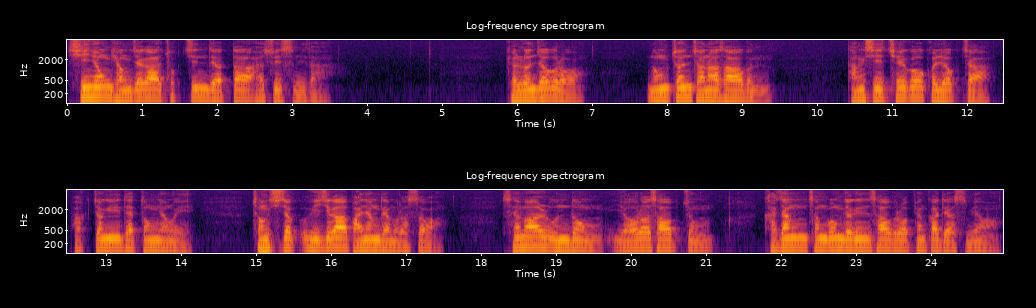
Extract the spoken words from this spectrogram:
신용 경제가 촉진되었다 할 수 있습니다. 결론적으로 농촌 전화 사업은 당시 최고 권력자 박정희 대통령의 정치적 의지가 반영됨으로써 새마을 운동 여러 사업 중 가장 성공적인 사업으로 평가되었으며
